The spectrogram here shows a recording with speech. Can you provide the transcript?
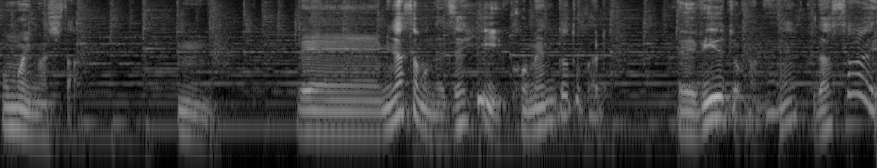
思いました。うん。で皆さんもね是非コメントとかレビューとかねください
